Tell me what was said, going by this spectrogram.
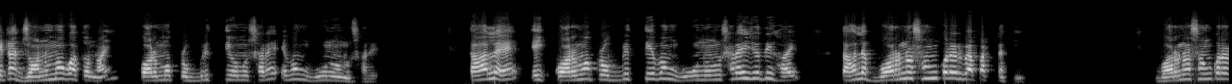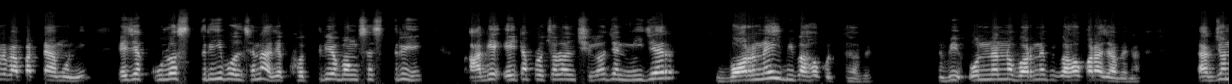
এটা জন্মগত নয় কর্ম প্রবৃত্তি অনুসারে এবং গুণ অনুসারে। তাহলে এই কর্ম প্রবৃত্তি এবং গুণ অনুসারেই যদি হয়, তাহলে বর্ণ সংকরের ব্যাপারটা কি? বর্ণ সংকরের ব্যাপারটা এমনই, এই যে কুল স্ত্রী বলছে না, যে ক্ষত্রিয় বংশের স্ত্রী, আগে এইটা প্রচলন ছিল যে নিজের বর্ণেই বিবাহ করতে হবে। অন্যান্য বর্ণে বিবাহ করা যাবে না। একজন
